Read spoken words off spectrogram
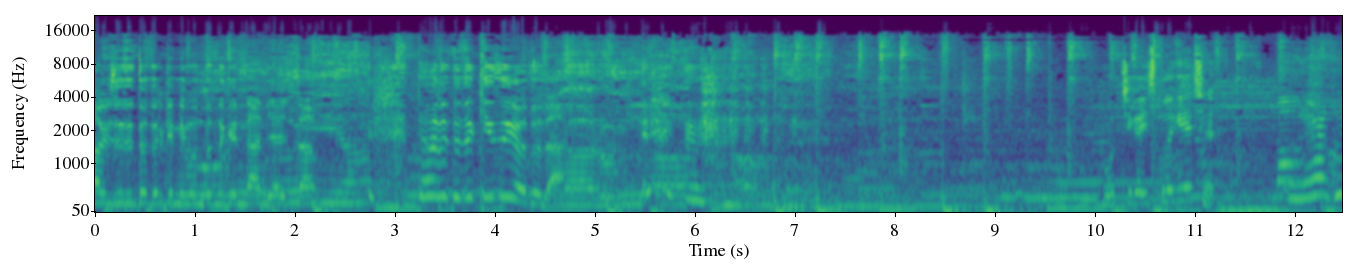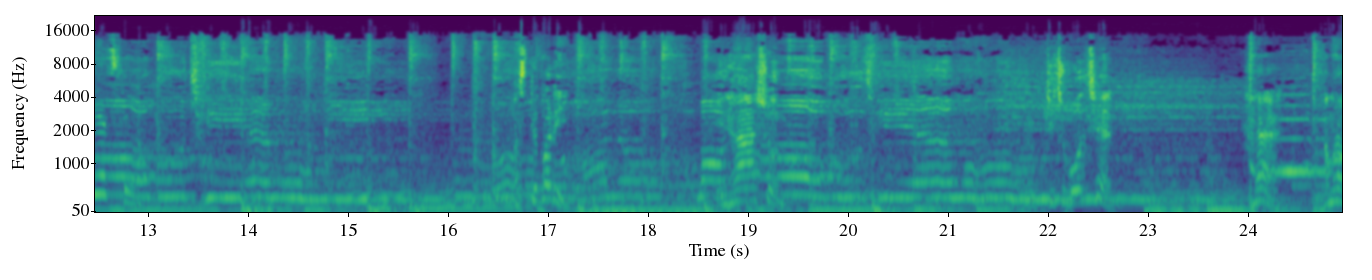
আমি যদি তোদেরকে নিমন্ত্রণ করে না নিয়ে আসতাম তাহলে তোদের কিছুই হতো না। পত্রিকা স্কুলে গিয়েছে? হ্যাঁ গিয়েছে। আসতে পারি? হ্যাঁ আসুন। কিছু বলছেন? হ্যাঁ আমরা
